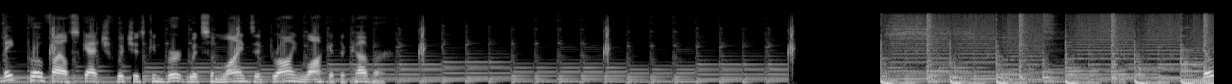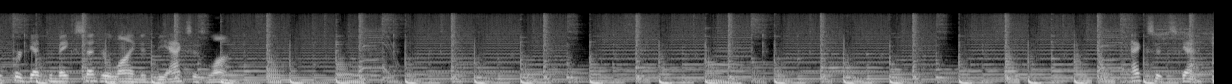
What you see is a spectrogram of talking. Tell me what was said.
Make profile sketch which is convert with some lines at drawing lock at the cover. Forget to make center line as the axis line. Exit sketch.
